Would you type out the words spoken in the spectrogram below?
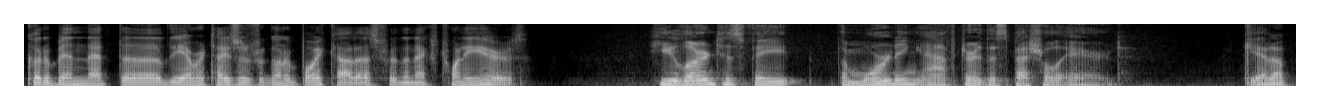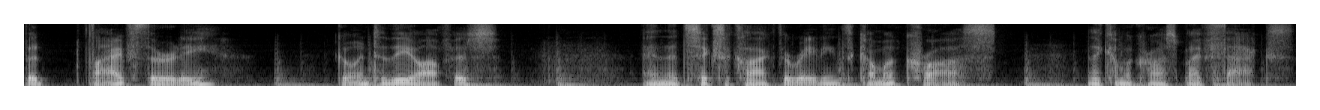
Could have been that the, the advertisers were going to boycott us for the next 20 years. He learned his fate the morning after the special aired. Get up at 5.30, go into the office, and at 6 o'clock the ratings come across. They come across by fax.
